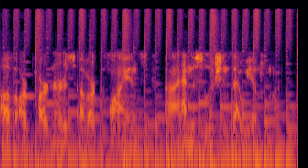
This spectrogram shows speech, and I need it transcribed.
of our partners, of our clients, uh, and the solutions that we implement.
